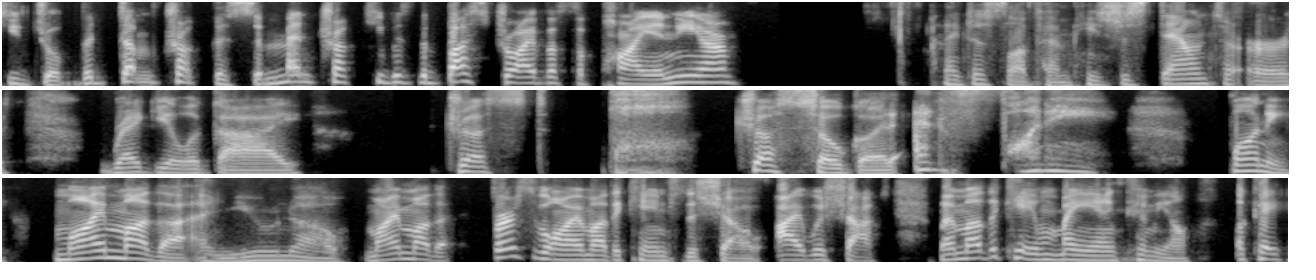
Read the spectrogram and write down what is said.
He drove a dump truck, a cement truck. He was the bus driver for Pioneer. And I just love him. He's just down to earth, regular guy, just, just so good and funny. Funny. My mother, and you know, my mother, first of all, my mother came to the show. I was shocked. My mother came with my Aunt Camille. Okay.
